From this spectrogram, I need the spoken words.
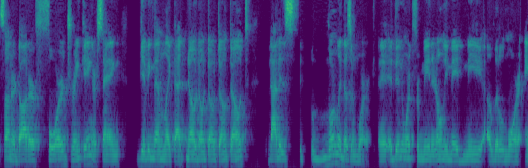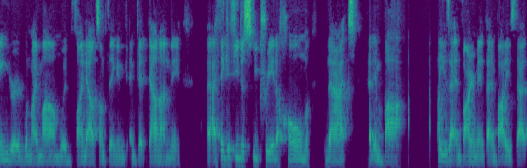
son or daughter for drinking or saying giving them like that no don't don't don't don't that is it normally doesn't work. It, it, didn't work for me and it only made me a little more angered when my mom would find out something and, and get down on me. I think if you just you create a home that that embodies that environment that embodies that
